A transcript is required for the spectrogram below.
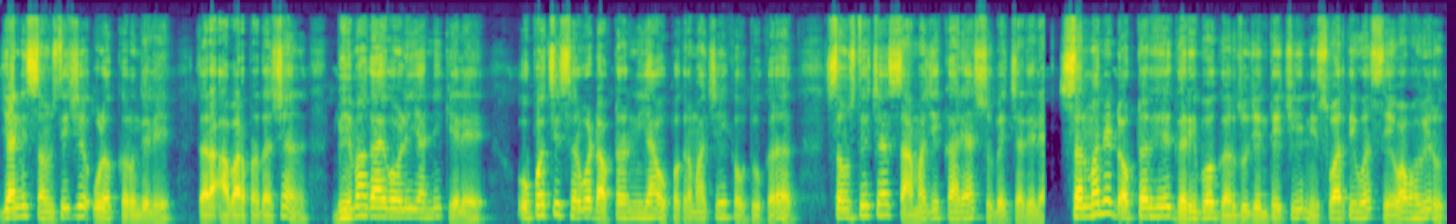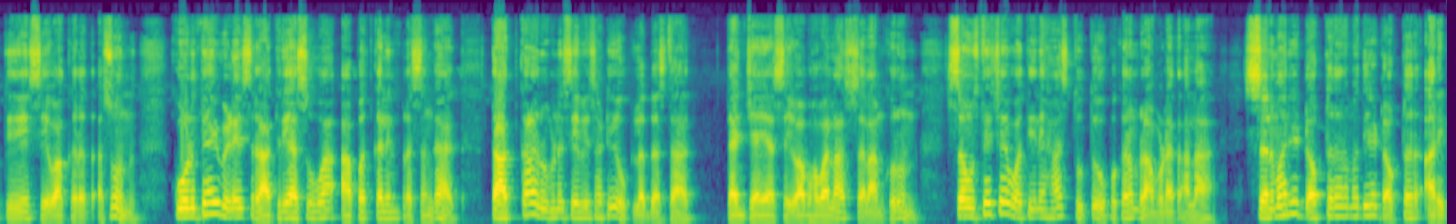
यांनी संस्थेची ओळख करून दिली. तर आभार प्रदर्शन भीमा गायगोळी यांनी केले. उपस्थित सर्व डॉक्टरांनी या उपक्रमाचे कौतुक करत संस्थेच्या सामाजिक कार्यास शुभेच्छा दिल्या. सन्मानित डॉक्टर हे गरीब व गरजू जनतेची निस्वार्थी व सेवाभावी वृत्तीने सेवा करत असून कोणत्याही वेळेस रात्री असो वा आपत्कालीन प्रसंगात तात्काळ रुग्णसेवेसाठी उपलब्ध असतात. त्यांच्या या सेवाभावाला सलाम करून संस्थेच्या वतीने हा स्तुत्य उपक्रम राबवण्यात आला. सन्मानित डॉक्टरांमध्ये doctor Arif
